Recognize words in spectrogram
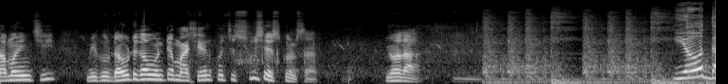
గమనించి మీకు డౌట్గా ఉంటే మా చేనుకు వచ్చి చూసేసుకోండి సార్. యోధా. యోధ.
